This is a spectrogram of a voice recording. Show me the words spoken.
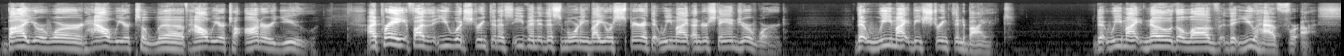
by your word how we are to live, how we are to honor you. I pray, Father, that you would strengthen us even this morning by your Spirit that we might understand your word, that we might be strengthened by it, that we might know the love that you have for us.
